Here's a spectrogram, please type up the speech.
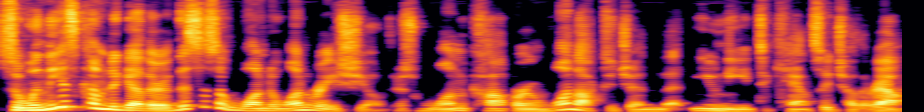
So when these come together, this is a one-to-one -one ratio. There's one copper and one oxygen that you need to cancel each other out.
